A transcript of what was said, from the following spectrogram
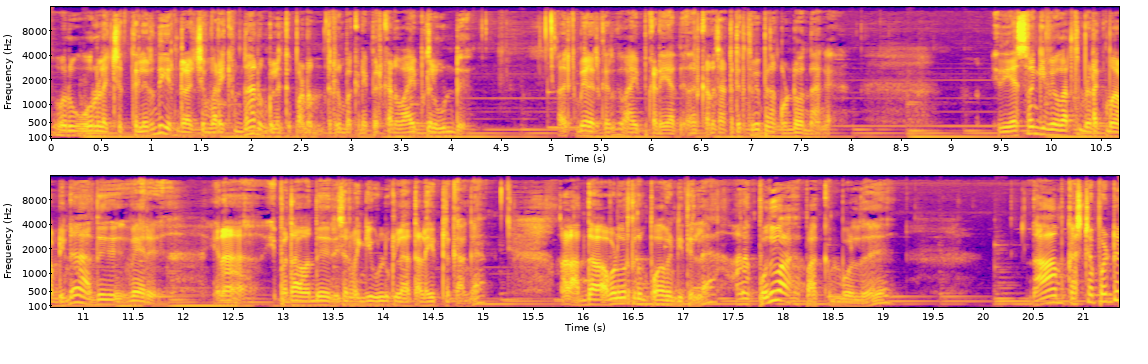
ஒரு ஒரு லட்சத்திலிருந்து இரண்டு லட்சம் வரைக்கும் தான் உங்களுக்கு பணம் திரும்ப கிடைப்பதற்கான வாய்ப்புகள் உண்டு. அதற்கு மேலே இருக்கிறதுக்கு வாய்ப்பு கிடையாது. அதற்கான சட்டத்திருத்தமே இப்போ தான் கொண்டு வந்தாங்க. இது எஸ் வங்கி விவகாரத்தில் நடக்குமா அப்படின்னா அது வேறு. ஏன்னா இப்போ தான் வந்து ரிசர்வ் வங்கி உள்ளுக்குள்ளே தலையிட்டிருக்காங்க. ஆனால் அந்த அவ்வளோ தூரம் போக வேண்டியதில்லை. ஆனால் பொதுவாக பார்க்கும்பொழுது நாம் கஷ்டப்பட்டு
